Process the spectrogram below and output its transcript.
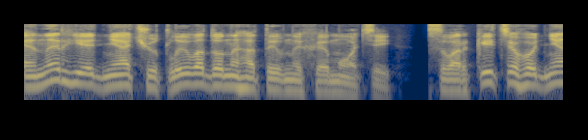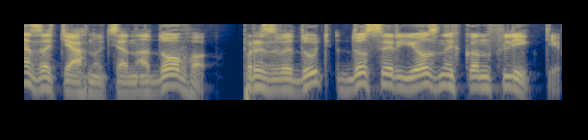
Енергія дня чутлива до негативних емоцій, сварки цього дня затягнуться надовго, призведуть до серйозних конфліктів.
